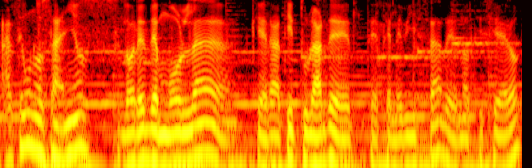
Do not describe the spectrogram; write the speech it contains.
hace unos años Loret de Mola, que era titular de, de Televisa, de noticiero,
